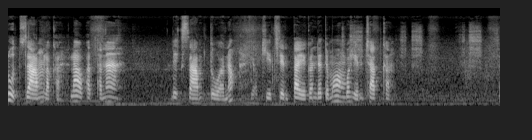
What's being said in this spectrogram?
รูดสามล่ะค่ะเล่าพัฒนา เลขสามตัวเนาะเดี๋ยวขีดเส้นไต่กันเดี๋ยวจะมองว่าเห็นชัดค่ะส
